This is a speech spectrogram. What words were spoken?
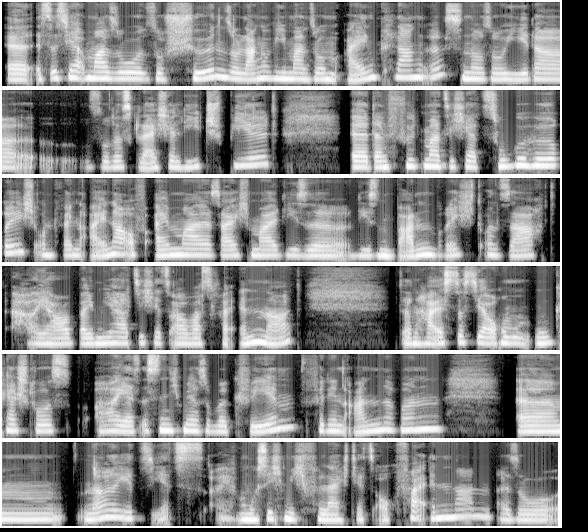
äh, es ist ja immer so so schön, solange wie man so im Einklang ist, nur so jeder so das gleiche Lied spielt, äh, dann fühlt man sich ja zugehörig. Und wenn einer auf einmal, sag ich mal, diese diesen Bann bricht und sagt, ah ja, bei mir hat sich jetzt aber was verändert, dann heißt das ja auch im Umkehrschluss, ah, jetzt ist es nicht mehr so bequem für den anderen. Ähm, ne, jetzt, jetzt muss ich mich vielleicht jetzt auch verändern. Also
